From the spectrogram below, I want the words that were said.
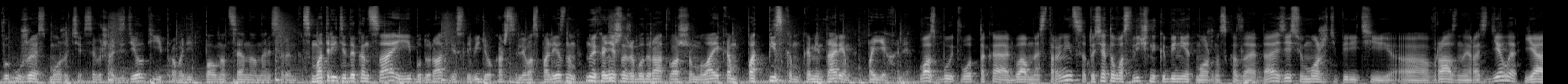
вы уже сможете совершать сделки и проводить полноценный анализ рынка. Смотрите до конца и буду рад, если видео кажется для вас полезным. Ну и, конечно же, буду рад вашим лайкам, подпискам, комментариям. Поехали! У вас будет вот такая главная страница, то есть это у вас личный кабинет, можно сказать, да, здесь вы можете перейти э, в разные разделы. Я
